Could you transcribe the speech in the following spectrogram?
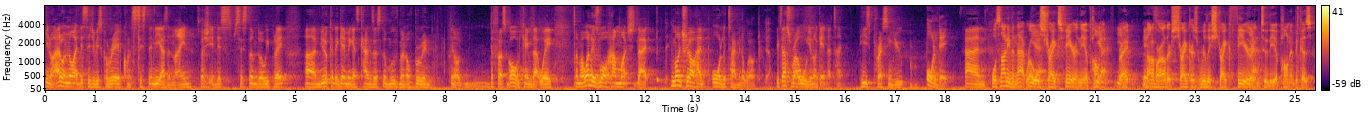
you know, I don't know at this stage of his career consistently as a nine, especially in this system the way we play. Um, you look at the game against Kansas, the movement of Bruin, you know, the first goal came that way. Um, I wonder as well how much that Montreal had all the time in the world. Yeah. If that's Raul, you're not getting that time. He's pressing you all day. And Well, it's not even that. Raul Yeah. strikes fear in the opponent, Yeah, right? None of our other strikers really strike fear into the opponent because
